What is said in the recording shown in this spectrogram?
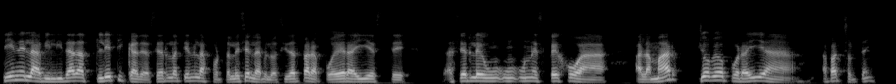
tiene la habilidad atlética de hacerla, tiene la fortaleza y la velocidad para poder ahí este, hacerle un, un- un espejo a, a Lamar, yo veo por ahí a, a Pat Surtain.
